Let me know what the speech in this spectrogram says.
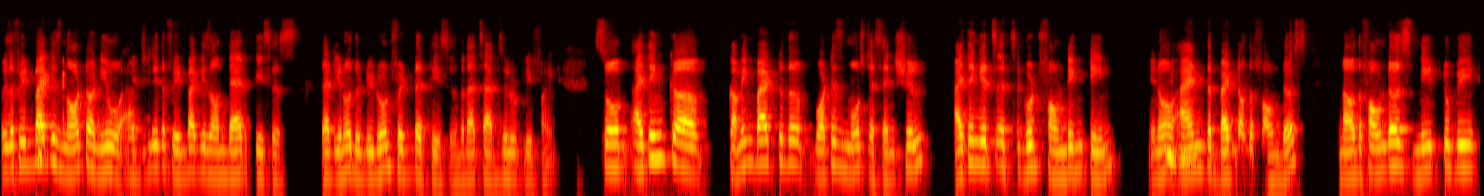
because the feedback is not on you. Actually, the feedback is on their thesis that you know that you don't fit the thesis, but that's absolutely fine. So I think uh, coming back to the what is most essential, I think it's it's a good founding team, you know, mm-hmm. and the bet on the founders now the founders need to be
